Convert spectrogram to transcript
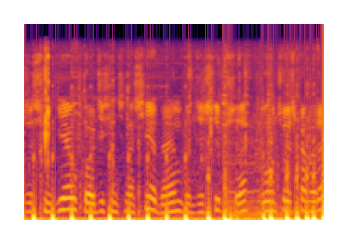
Założę śmigiełko 10 na 7 będzie szybsze. Wyłączyłeś kamerę?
